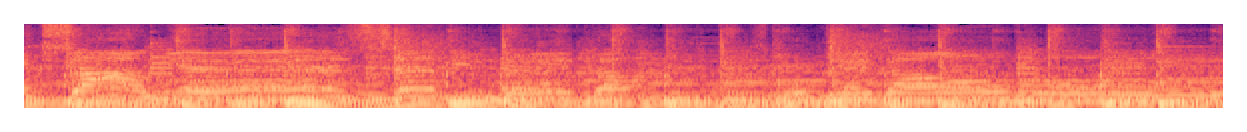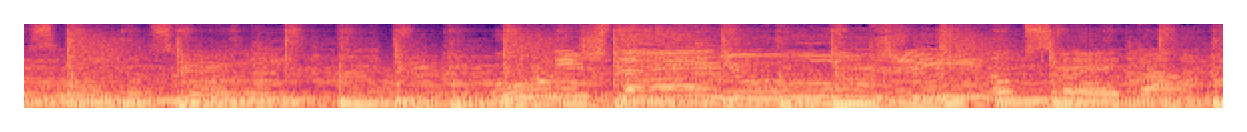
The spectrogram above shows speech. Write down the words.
Čovek sam je sebi meta. Zbog njega ovo zvono zvoni. Uništenju živog sveta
